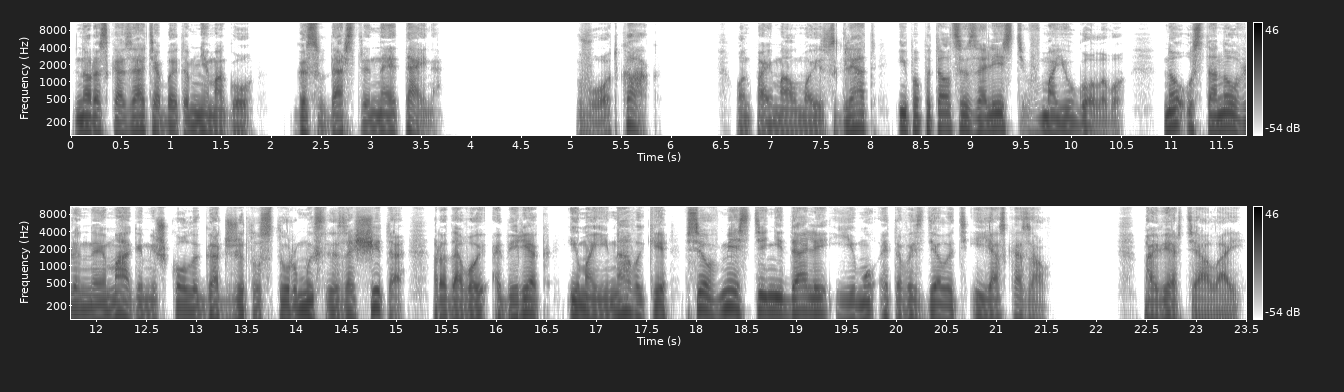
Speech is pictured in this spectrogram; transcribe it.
но рассказать об этом не могу государственная тайна. Вот как? Он поймал мой взгляд и попытался залезть в мою голову, но установленные магами школы Гаджитустур мыслезащита, родовой оберег и мои навыки все вместе не дали ему этого сделать, и я сказал. «Поверьте, Алай,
